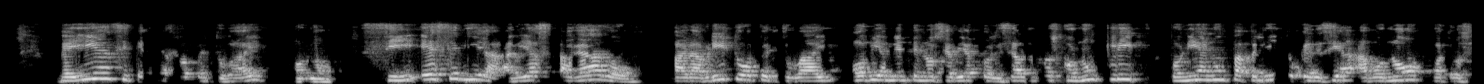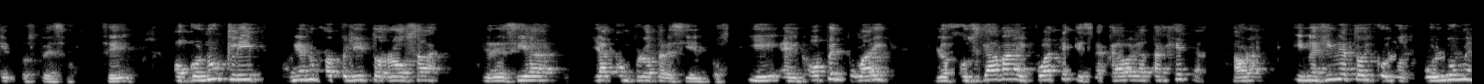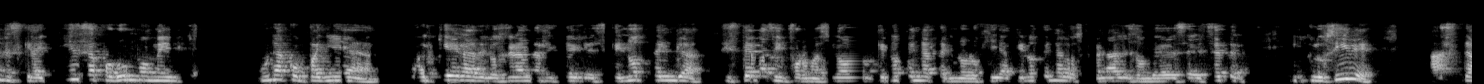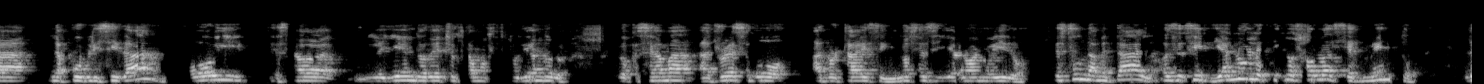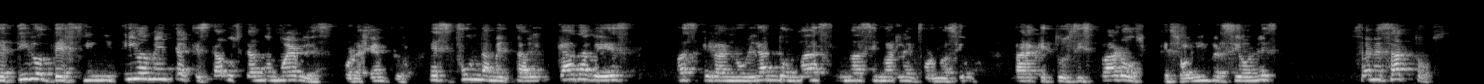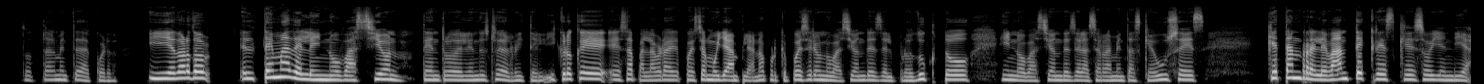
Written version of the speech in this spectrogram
veían si tenías Open to Buy o no. Si ese día habías pagado para abrir tu Open to Buy, obviamente no se había actualizado. Entonces, con un clip ponían un papelito que decía abonó 400 pesos, ¿sí? O con un clip ponían un papelito rosa que decía ya compró 300. Y el Open to Buy lo juzgaba el cuate que sacaba la tarjeta. Ahora, imagínate hoy con los volúmenes que hay. Piensa por un momento, una compañía, cualquiera de los grandes retailers que no tenga sistemas de información, que no tenga tecnología, que no tenga los canales donde debe ser, etcétera. Inclusive, hasta la publicidad. Hoy estaba leyendo, de hecho estamos estudiando lo, que se llama addressable advertising. No sé si ya lo han oído. Es fundamental. Es decir, ya no le tiro solo al segmento, le tiro definitivamente al que está buscando muebles, por ejemplo. Es fundamental. Cada vez vas granulando más y más y más la información para que tus disparos, que son inversiones, sean exactos. Totalmente de acuerdo. Y Eduardo, el tema de la innovación dentro de la industria del retail, y creo que esa palabra puede ser muy amplia, ¿no? Porque puede ser innovación desde el producto, innovación desde las herramientas que uses. ¿Qué tan relevante crees que es hoy en día?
